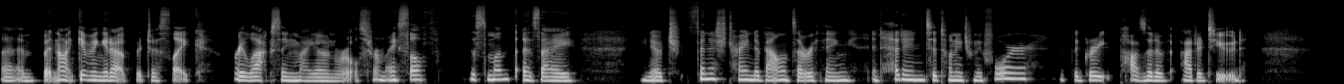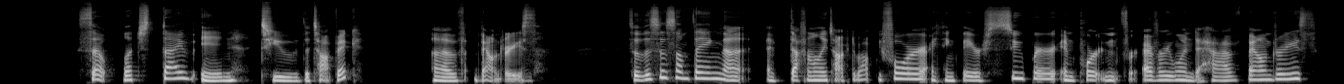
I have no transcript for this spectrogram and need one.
um, but not giving it up, but just like relaxing my own rules for myself this month as I, you know, tr- finish trying to balance everything and head into 2024 with a great positive attitude. So let's dive in to the topic of boundaries. So, this is something that I've definitely talked about before. I think they are super important for everyone to have boundaries.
